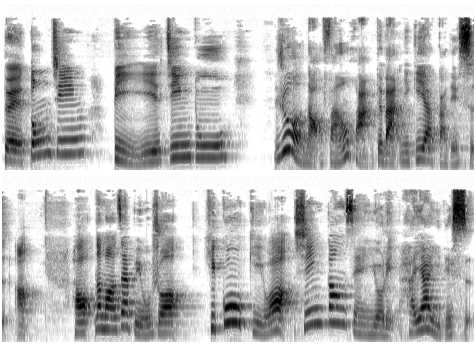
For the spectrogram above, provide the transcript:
对，东京比京都热闹繁华，对吧？賑やかです啊。好，那么再比如说。 飛行機は新幹線より早いです。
